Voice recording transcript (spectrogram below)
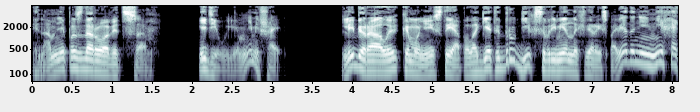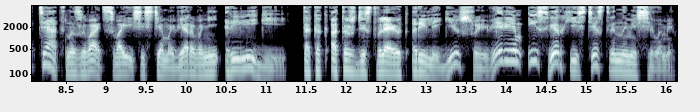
И нам не поздоровится. Иди, Уильям, не мешай. Либералы, коммунисты и апологеты других современных вероисповеданий не хотят называть свои системы верований религией, так как отождествляют религию с суеверием и сверхъестественными силами.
